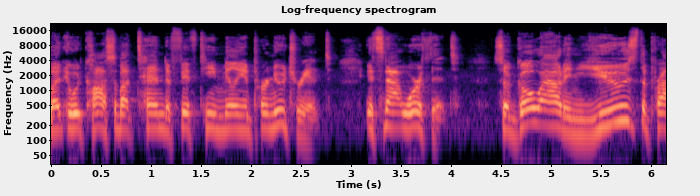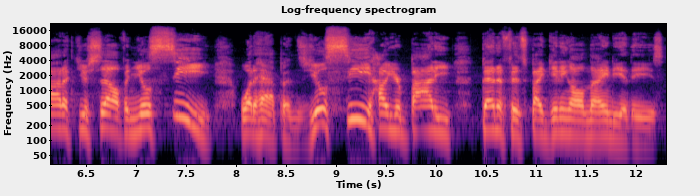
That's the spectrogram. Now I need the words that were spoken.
but it would cost about 10 to 15 million per nutrient. It's not worth it. So go out and use the product yourself and you'll see what happens. You'll see how your body benefits by getting all 90 of these.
